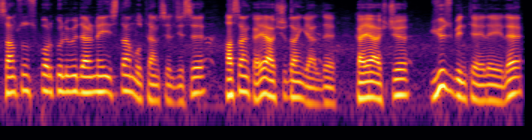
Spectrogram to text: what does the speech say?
Samsun Spor Kulübü Derneği İstanbul temsilcisi Hasan Kaya Aşçı'dan geldi. Kaya Aşçı 100 bin TL ile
